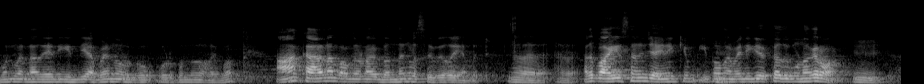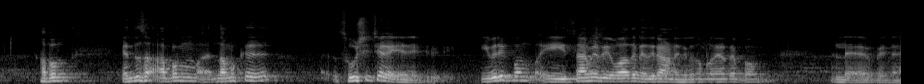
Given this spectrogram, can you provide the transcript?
മുൻ ഭരണാധികാരിക്ക് ഇന്ത്യ അഭയം കൊടുക്കും കൊടുക്കുന്നു എന്ന് പറയുമ്പോൾ ആ കാരണം പറഞ്ഞുകൊണ്ട് ആ ബന്ധങ്ങൾ സ്ഥിരത ചെയ്യാൻ പറ്റും. അതെ പാകിസ്ഥാനും ചൈനയ്ക്കും ഇപ്പം അമേരിക്കയും ഒക്കെ അത് ഗുണകരമാണ്. അപ്പം എന്ത് അപ്പം നമുക്ക് സൂക്ഷിച്ച കഴിഞ്ഞിട്ട് ഇവരിപ്പം ഈ ഇസ്ലാമിക തീവ്രവാദത്തിനെതിരാണെങ്കിലും നമ്മൾ നേരത്തെ ഇപ്പം അല്ലേ പിന്നെ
